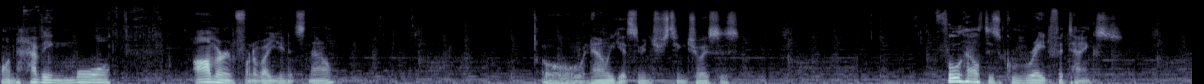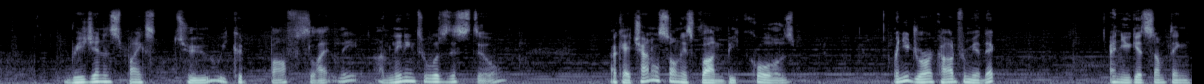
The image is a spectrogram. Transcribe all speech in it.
on having more armor in front of our units now. Oh, now we get some interesting choices. Full health is great for tanks. Regen and spikes 2, we could buff slightly. I'm leaning towards this still. Okay, Channel Song is fun because when you draw a card from your deck and you get something,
